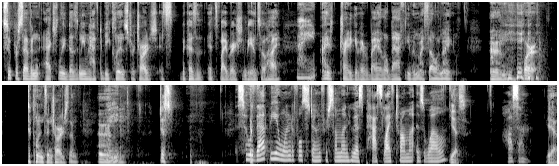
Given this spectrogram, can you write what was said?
Super 7 actually doesn't even have to be cleansed or charged. It's because of its vibration being so high. Right. I try to give everybody a little bath, even my selenite, um, or to cleanse and charge them. Um, Right. Just So would that be a wonderful stone for someone who has past life trauma as well? yes, Awesome. yeah.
